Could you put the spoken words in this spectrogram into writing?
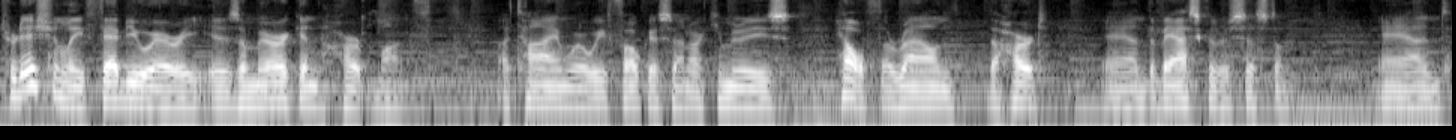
Traditionally, February is American Heart Month, a time where we focus on our community's health around the heart and the vascular system. And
